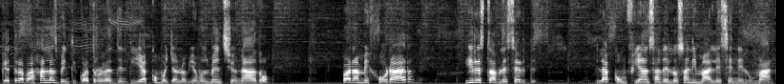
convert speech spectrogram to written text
que trabajan las 24 horas del día, como ya lo habíamos mencionado, para mejorar y restablecer la confianza de los animales en el humano.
